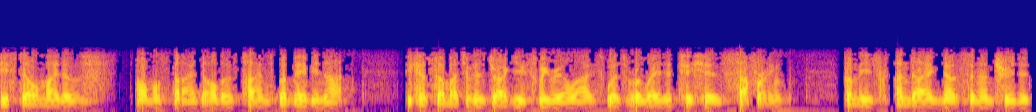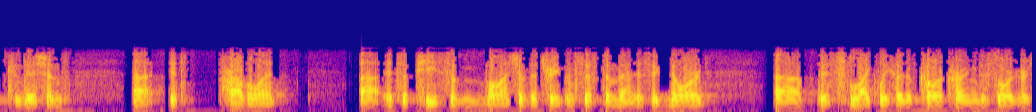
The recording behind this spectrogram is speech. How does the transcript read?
He still might have almost died all those times, but maybe not, because so much of his drug use, we realized, was related to his suffering from these undiagnosed and untreated conditions. Uh, it's prevalent. Uh, it's a piece of much of the treatment system that is ignored. Uh, this likelihood of co-occurring disorders.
